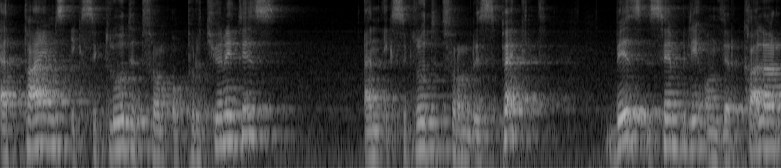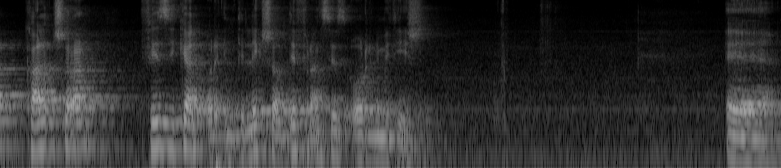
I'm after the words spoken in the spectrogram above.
at times excluded from opportunities and excluded from respect based simply on their color, cultural, physical, or intellectual differences or limitation. Uh,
